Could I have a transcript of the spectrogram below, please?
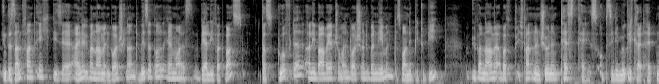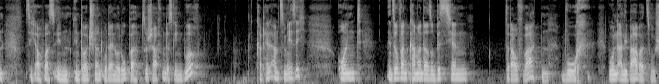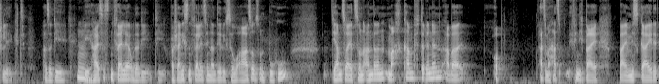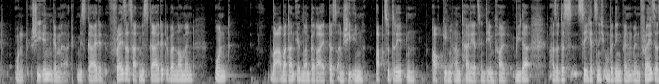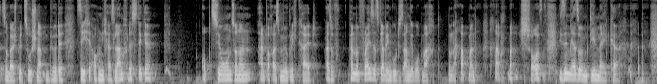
Interessant fand ich diese eine Übernahme in Deutschland, Visible, ehemals Wer liefert was. Das durfte Alibaba jetzt schon mal in Deutschland übernehmen. Das war eine B2B-Übernahme, aber ich fand einen schönen Testcase, ob sie die Möglichkeit hätten, sich auch was in, in Deutschland oder in Europa zu schaffen. Das ging durch, kartellamtsmäßig. Und insofern kann man da so ein bisschen drauf warten, wo, wo ein Alibaba zuschlägt. Also die, hm. die heißesten Fälle oder die, die wahrscheinlichsten Fälle sind natürlich so Asos und Buhu. Die haben zwar jetzt so einen anderen Machtkampf drinnen, aber ob, also man hat es, finde ich, bei, bei Misguided und Shein gemerkt. Misguided, Frasers hat Misguided übernommen und war aber dann irgendwann bereit, das an Shein abzutreten, auch gegen Anteile jetzt in dem Fall wieder. Also das sehe ich jetzt nicht unbedingt, wenn, wenn Fraser zum Beispiel zuschnappen würde, sehe ich auch nicht als langfristige Option, sondern einfach als Möglichkeit. Also wenn man Phrases, glaube ich, ein gutes Angebot macht, dann hat man, hat man Chancen. Die sind mehr so im Dealmaker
